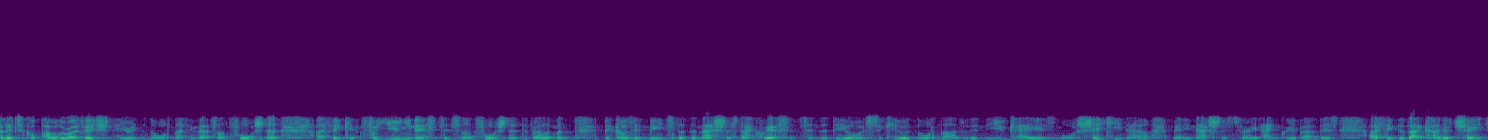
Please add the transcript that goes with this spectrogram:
political polarization here in the north, and I think that's unfortunate. I think for unionists, it's an unfortunate development because it means that the nationalist acquiescence in the deal which secured Northern Ireland within the UK is more shaky now. Many nationalists are very angry about this. I think that that kind of change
